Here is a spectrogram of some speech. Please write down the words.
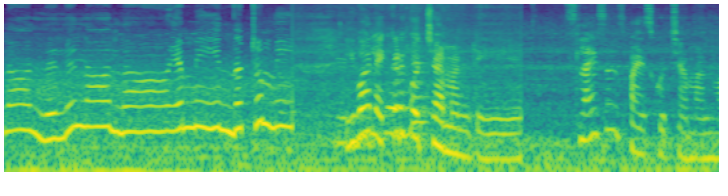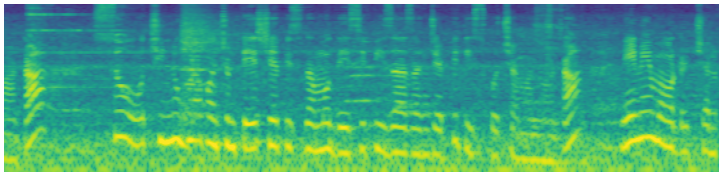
La la la la la, yummy in the tummy. ఇవాళ ఎక్కడికి వచ్చామంటే? స్లైస్ అండ్ స్పైస్కి వచ్చామన్నమాట. సో చిన్ను కూడా కొంచెం టేస్ట్ చేపిస్తాము దేశీ పిజ్జాస్ అని చెప్పి తీసుకొచ్చామన్నమాట. నేనేం ఆర్డర్ ఇచ్చాను?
